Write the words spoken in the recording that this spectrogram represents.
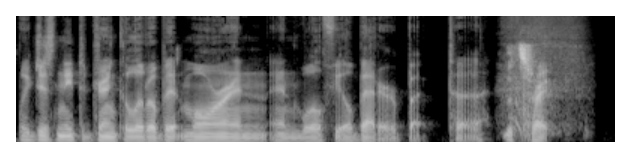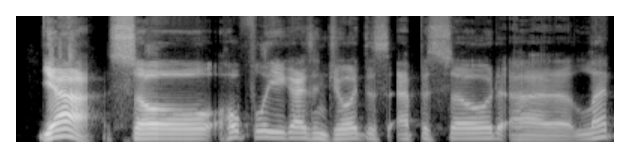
we just need to drink a little bit more and and we'll feel better. But uh, that's right. Yeah, so hopefully you guys enjoyed this episode. Uh, let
